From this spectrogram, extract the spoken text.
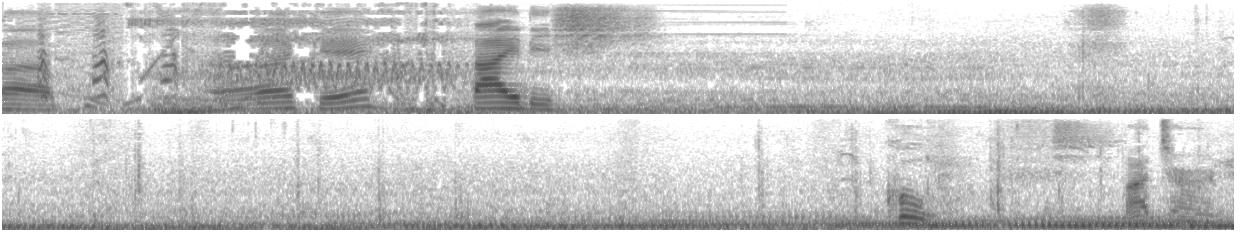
Fuck. Oke, Tidish. Cool. My turn.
